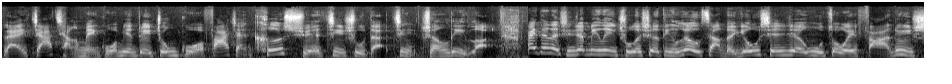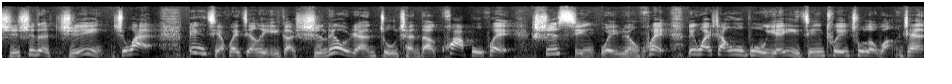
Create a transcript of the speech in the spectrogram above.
来加强美国面对中国发展科学技术的竞争力了。拜登的行政命令除了设定六项的优先任务作为法律实施的指引之外，并且会建立一个十六人组成的跨部会。施行委员会。另外，商务部也已经推出了网站，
